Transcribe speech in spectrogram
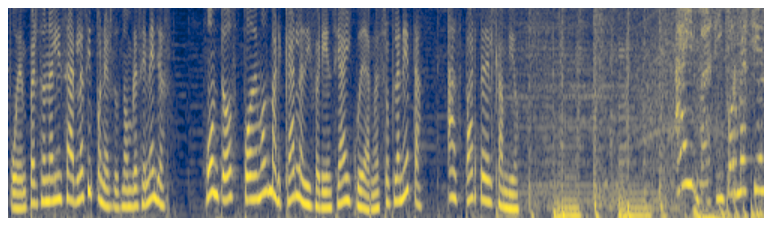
Pueden personalizarlas y poner sus nombres en ellas. Juntos podemos marcar la diferencia y cuidar nuestro planeta. Haz parte del cambio. Hay más información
